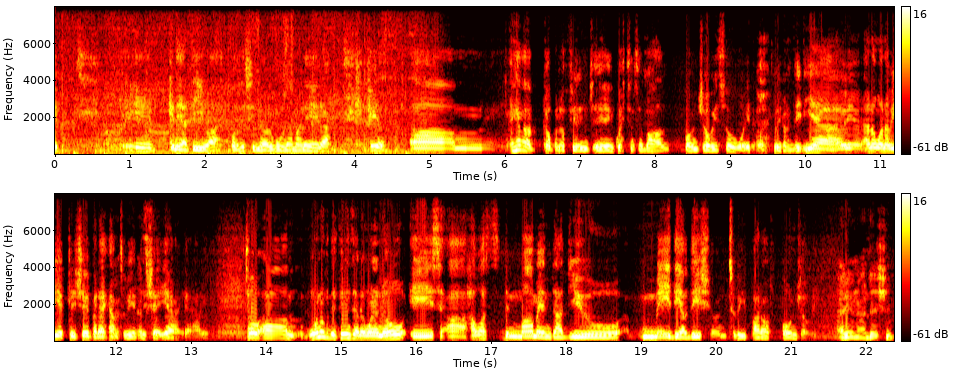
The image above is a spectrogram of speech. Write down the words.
eh, eh, creativas, por decirlo de alguna manera. Phil, um, I have a couple of questions about Bon Jovi, so we, we don't need. Yeah, I, mean, I don't want to be a cliche, but I have to be a cliche. Yeah, yeah. So um, one of the things that I want to know is uh, how was the moment that you made the audition to be part of Bon Jovi? i didn't audition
